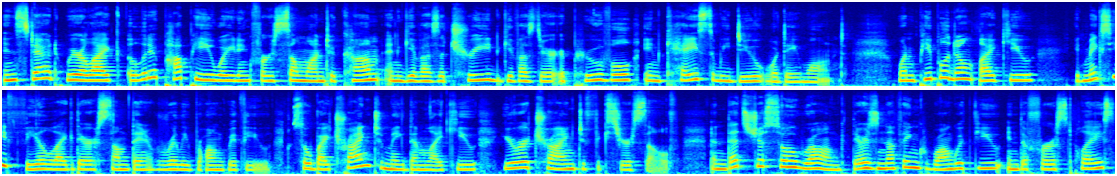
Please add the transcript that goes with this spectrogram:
Instead, we're like a little puppy waiting for someone to come and give us a treat, give us their approval in case we do what they want. When people don't like you, it makes you feel like there's something really wrong with you. So, by trying to make them like you, you're trying to fix yourself. And that's just so wrong. There's nothing wrong with you in the first place.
